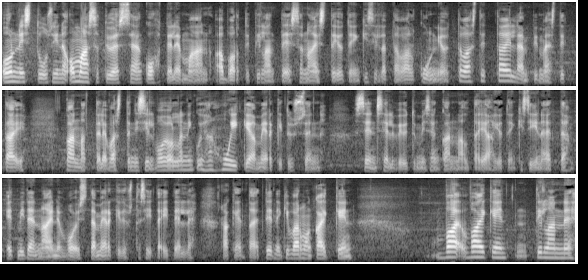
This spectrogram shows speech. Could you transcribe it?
onnistuu siinä omassa työssään kohtelemaan aborttitilanteessa naista jotenkin sillä tavalla kunnioittavasti tai lämpimästi tai kannattelevasti, niin sillä voi olla niin kuin ihan huikea merkitys sen, sen selviytymisen kannalta ja jotenkin siinä, että, että miten nainen voi sitä merkitystä siitä itselle rakentaa. Et tietenkin varmaan kaikkein va- vaikein tilanne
